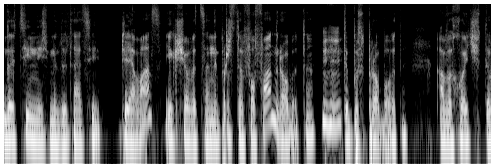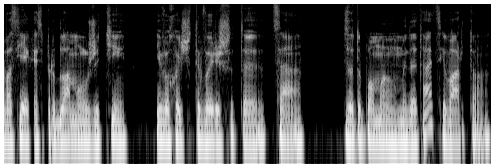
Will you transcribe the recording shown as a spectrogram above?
доцільність медитації для вас, якщо ви це не просто фофан робите, uh-huh. типу спробувати, а ви хочете, у вас є якась проблема у житті, і ви хочете вирішити це за допомогою медитації, варто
